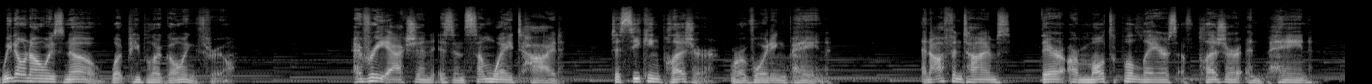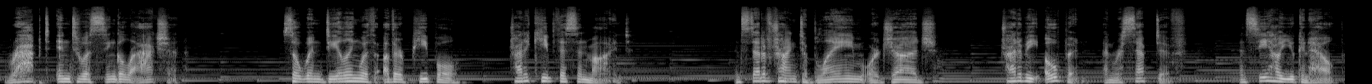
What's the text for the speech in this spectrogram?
We don't always know what people are going through. Every action is in some way tied to seeking pleasure or avoiding pain. And oftentimes, there are multiple layers of pleasure and pain wrapped into a single action. So, when dealing with other people, try to keep this in mind. Instead of trying to blame or judge, try to be open and receptive and see how you can help.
